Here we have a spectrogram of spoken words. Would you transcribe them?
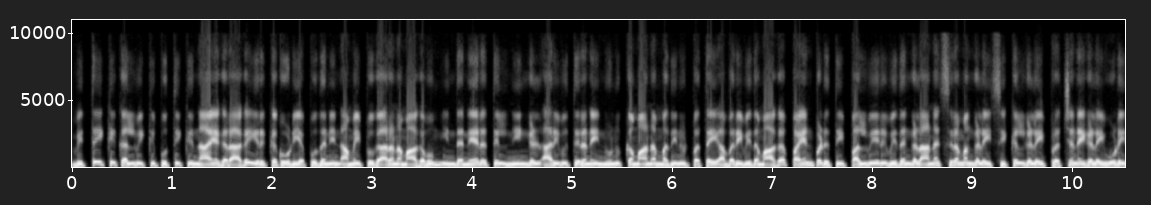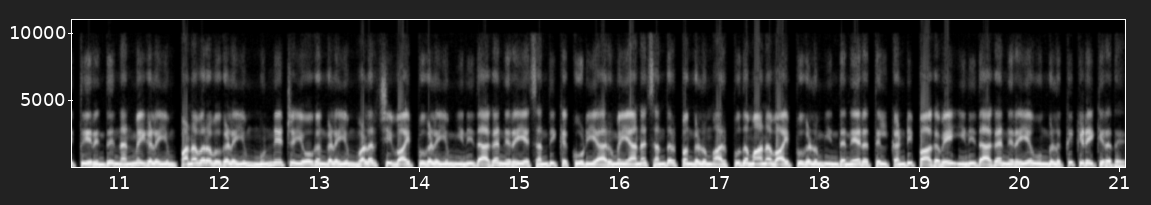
வித்தைக்கு கல்விக்கு புத்திக்கு நாயகராக இருக்கக்கூடிய புதனின் அமைப்பு காரணமாகவும் இந்த நேரத்தில் நீங்கள் அறிவுத்திறனை நுணுக்கமான மதிநுட்பத்தை அபரிவிதமாக பயன்படுத்தி பல்வேறு விதங்களான சிரமங்களை சிக்கல்களை பிரச்சனைகளை உடைத்து எறிந்து நன்மைகளையும் பணவரவுகளையும் முன்னேற்ற யோகங்களையும் வளர்ச்சி வாய்ப்புகளையும் இனிதாக நிறைய சந்திக்கக்கூடிய அருமையான சந்தர்ப்பங்களும் அற்புதமான வாய்ப்புகளும் இந்த நேரத்தில் கண்டிப்பாகவே இனிதாக நிறைய உங்களுக்கு கிடைக்கிறது.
